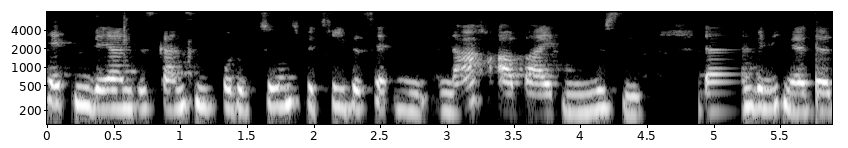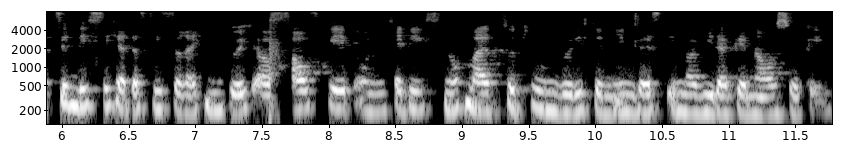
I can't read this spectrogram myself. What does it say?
hätten während des ganzen Produktionsbetriebes hätten nacharbeiten müssen. Dann bin ich mir ziemlich sicher, dass diese Rechnung durchaus aufgeht und hätte ich es nochmal zu tun, würde ich den Invest immer wieder genauso ging.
